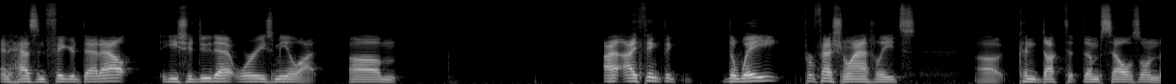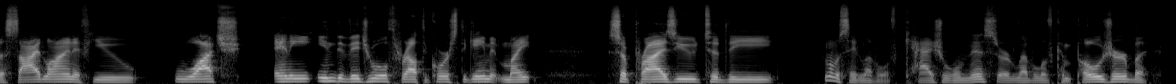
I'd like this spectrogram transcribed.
and hasn't figured that out, he should do that, worries me a lot. Um, I, I think the, the way professional athletes uh, conduct themselves on the sideline, if you watch any individual throughout the course of the game, it might surprise you to the, I don't want to say level of casualness or level of composure, but –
